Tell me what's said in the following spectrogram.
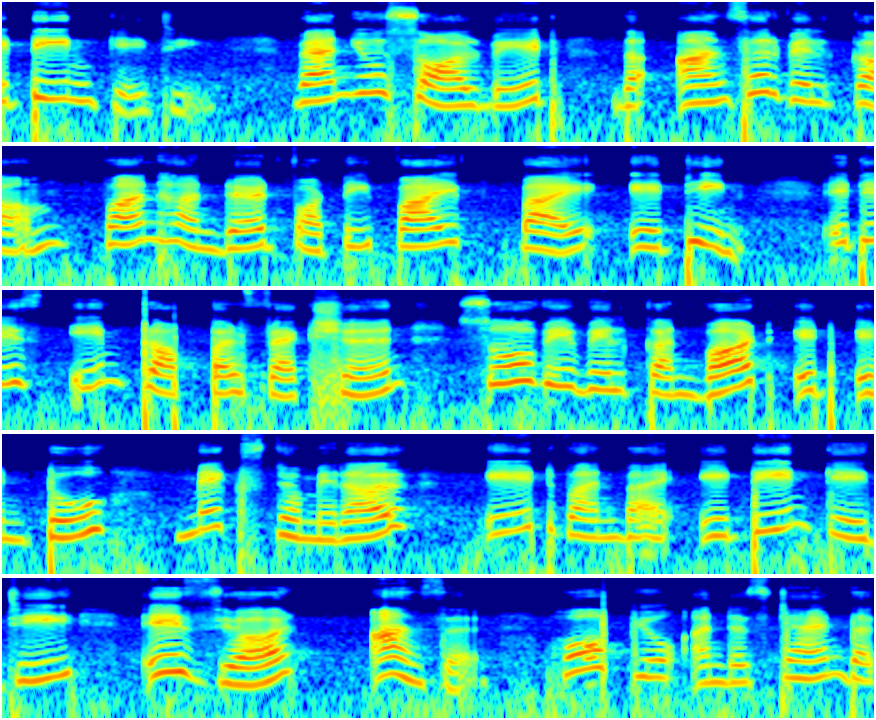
18 kg when you solve it the answer will come 145 by 18. It is improper fraction so we will convert it into mixed numeral 8 1 by 18 kg is your answer. Hope you understand the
